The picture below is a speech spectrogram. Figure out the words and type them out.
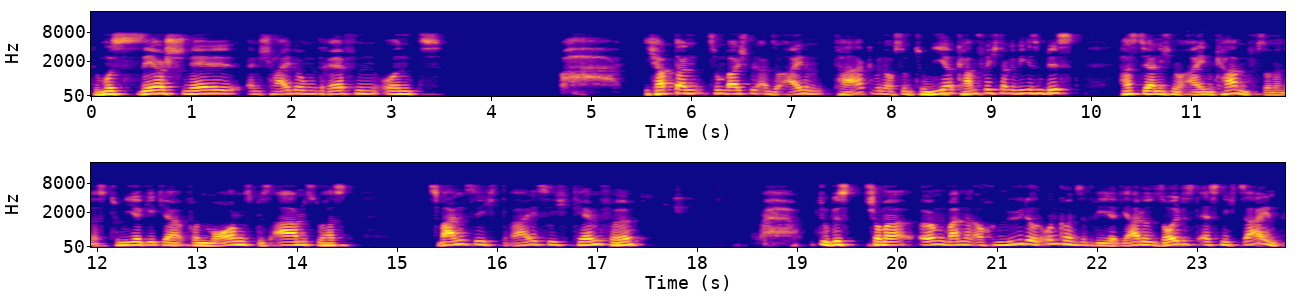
Du musst sehr schnell Entscheidungen treffen und ich habe dann zum Beispiel an so einem Tag, wenn du auf so einem Turnier Kampfrichter gewesen bist, hast du ja nicht nur einen Kampf, sondern das Turnier geht ja von morgens bis abends. Du hast 20, 30 Kämpfe. Du bist schon mal irgendwann dann auch müde und unkonzentriert. Ja, du solltest es nicht sein,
